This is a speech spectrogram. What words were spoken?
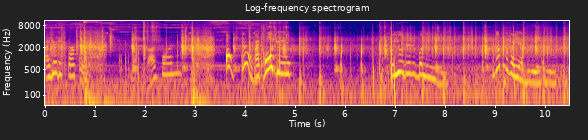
I hear the sparkle. That one? Oh, no. I told you. But you didn't believe me. It's not because I didn't believe you.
